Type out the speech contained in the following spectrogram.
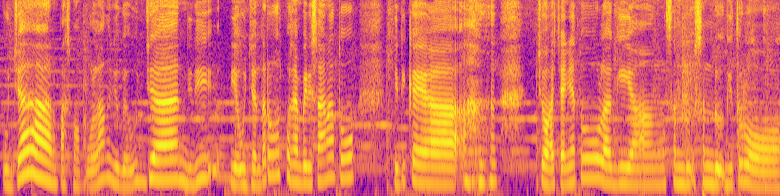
hujan pas mau pulang juga hujan. Jadi ya hujan terus pas sampai di sana tuh. Jadi kayak cuacanya tuh lagi yang sendu-sendu gitu loh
